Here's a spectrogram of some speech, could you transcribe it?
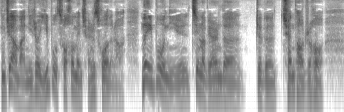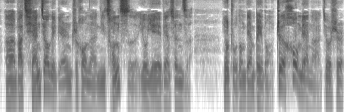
你这样吧，你这一步错，后面全是错的，知道吧？那一步你进了别人的这个圈套之后，呃，把钱交给别人之后呢，你从此由爷爷变孙子。由主动变被动，这后面呢就是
